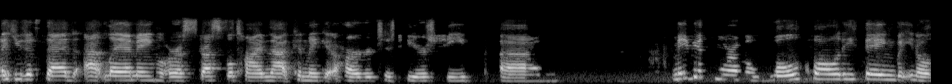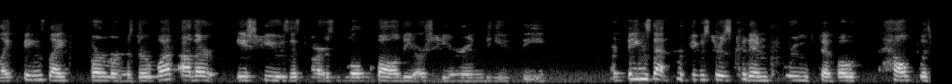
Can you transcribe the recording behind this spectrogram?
like you just said, at lambing or a stressful time that can make it harder to shear sheep? Um, maybe it's more of a wool quality thing, but you know, like things like burrs or what other issues as far as wool quality or shearing do you see? Or things that producers could improve to both help with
